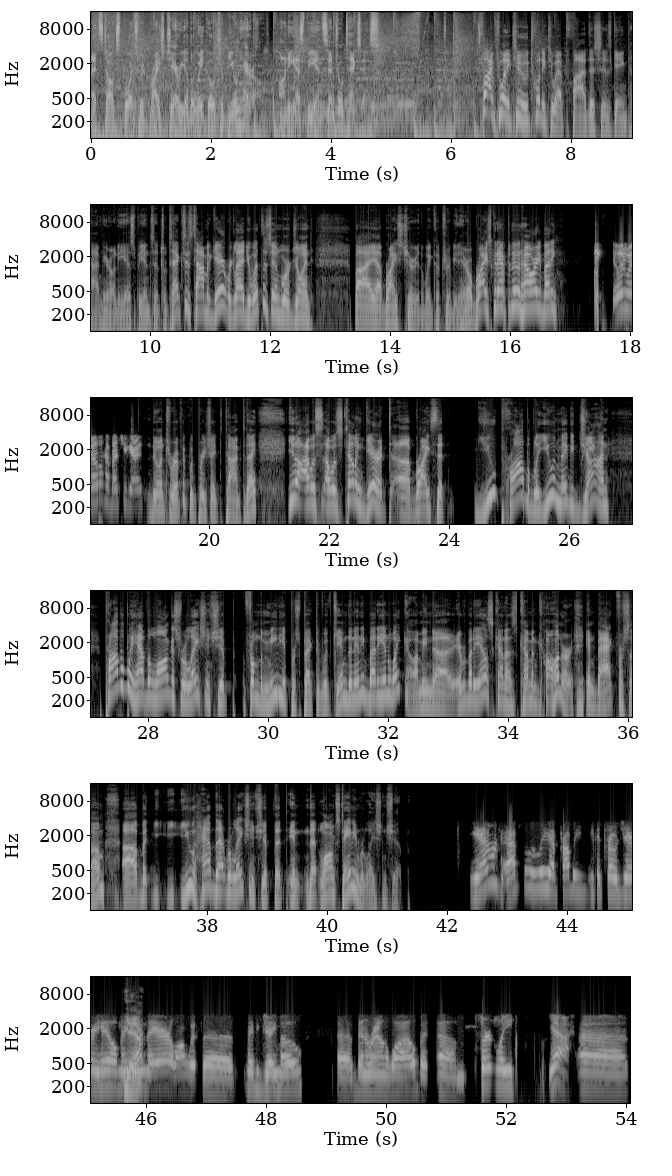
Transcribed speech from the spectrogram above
Let's talk sports with Brice Cherry of the Waco Tribune Herald on ESPN Central Texas. It's 522, 22 after 5. This is game time here on ESPN Central Texas. Tom and Garrett, we're glad you're with us, and we're joined by uh, Brice Cherry of the Waco Tribune Herald. Brice, good afternoon. How are you, buddy? Doing well. How about you guys? Doing terrific. We appreciate the time today. You know, I was I was telling Garrett, uh, Brice, that you probably, you and maybe John – probably have the longest relationship from the media perspective with Kim than anybody in Waco. I mean, uh, everybody else kind of come and gone or and back for some, uh, but y- you have that relationship that in that long-standing relationship. Yeah, absolutely. I probably you could throw Jerry Hill maybe yeah. in there along with uh, maybe J Mo. Uh, been around a while, but um, certainly, yeah. Uh,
